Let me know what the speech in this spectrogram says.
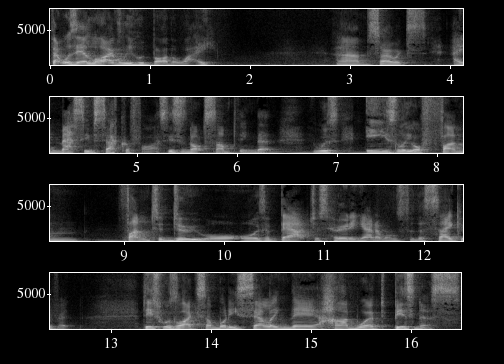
that was their livelihood, by the way. Um, so it's a massive sacrifice. This is not something that was easily or fun fun to do or, or is about just hurting animals for the sake of it. This was like somebody selling their hard worked business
